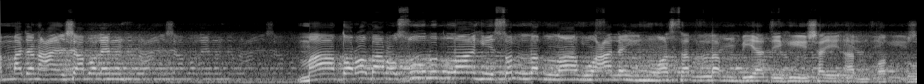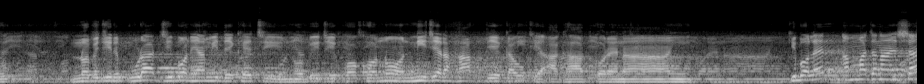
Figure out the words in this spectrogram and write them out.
আম্মা জান আয়েশা বলেন, মা দরবা রাসূলুল্লাহ সাল্লাল্লাহু আলাইহি ওয়াসাল্লাম বিয়াদিহি শাইআন কত্তু। নবীজির পুরা জীবনে আমি দেখেছি, নবীজি কখনো নিজের হাত দিয়ে কাউকে আঘাত করে নাই। কি বলেন আম্মা জান আয়েশা?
